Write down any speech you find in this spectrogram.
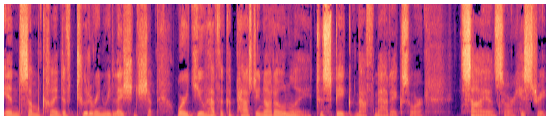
in some kind of tutoring relationship where you have the capacity not only to speak mathematics or science or history,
